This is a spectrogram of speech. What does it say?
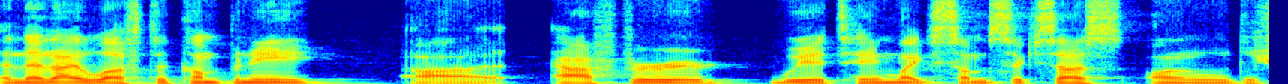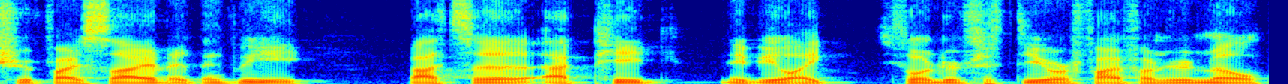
and then I left the company uh, after we attained like some success on the TrueFi side. I think we got to at peak maybe like 250 or 500 mil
